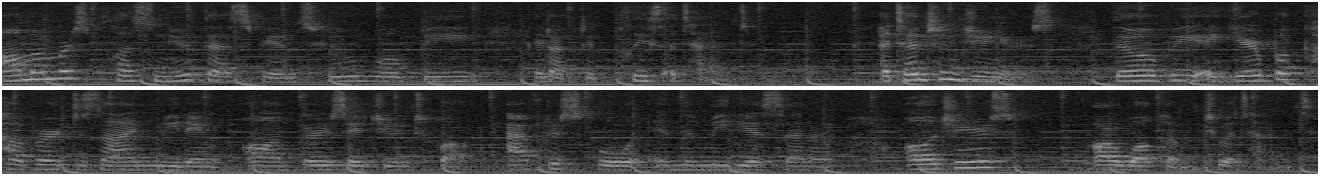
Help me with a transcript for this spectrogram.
All members plus new thespians who will be inducted, please attend. Attention juniors, there will be a yearbook cover design meeting on Thursday, June 12th after school in the Media Center. All juniors are welcome to attend.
